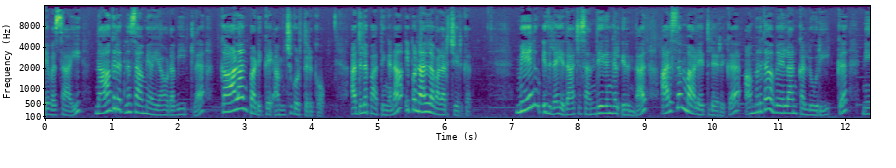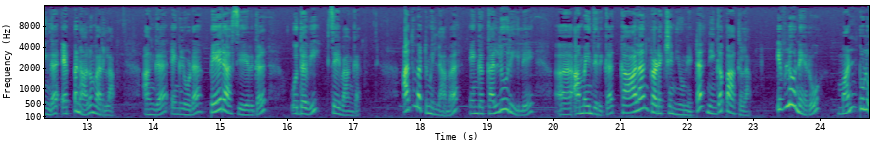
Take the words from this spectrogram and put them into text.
விவசாயி நாகரத்னசாமி ஐயாவோட வீட்டில் காளான் படுக்கை அமைச்சு கொடுத்துருக்கோம். அதில் பார்த்தீங்கன்னா இப்போ நல்ல வளர்ச்சி இருக்கு. மேலும் இதில் ஏதாச்சும் சந்தேகங்கள் இருந்தால் அரசம்பாளையத்தில் இருக்க அமிர்தா வேளாண் கல்லூரிக்கு நீங்கள் எப்பனாலும் வரலாம். அங்க எங்களோட பேராசிரியர்கள் உதவி செய்வாங்க. அது மட்டும் இல்லாம எங்க கல்லூரியிலே அமைந்திருக்க காளான் ப்ரொடக்ஷன் யூனிட்டை நீங்க பார்க்கலாம். இவ்வளோ நேரம் மண்புழு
